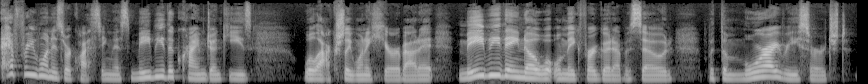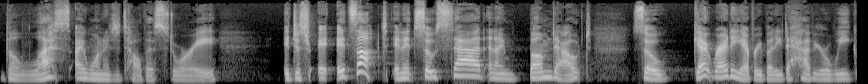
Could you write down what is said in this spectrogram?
everyone is requesting this, maybe the crime junkies will actually want to hear about it. Maybe they know what will make for a good episode. But the more I researched, the less I wanted to tell this story. It just it, it sucked and it's so sad and I'm bummed out. So get ready everybody to have your week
